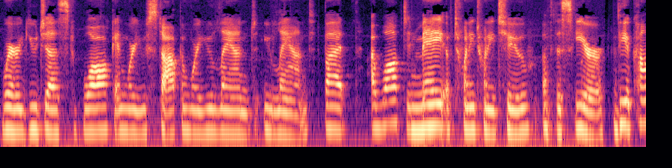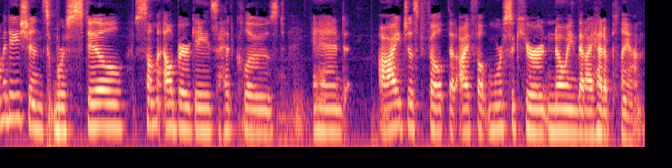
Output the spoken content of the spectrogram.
where you just walk and where you stop and where you land, you land. But I walked in May of 2022 of this year. The accommodations were still, some albergues had closed, and I just felt that I felt more secure knowing that I had a plan.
